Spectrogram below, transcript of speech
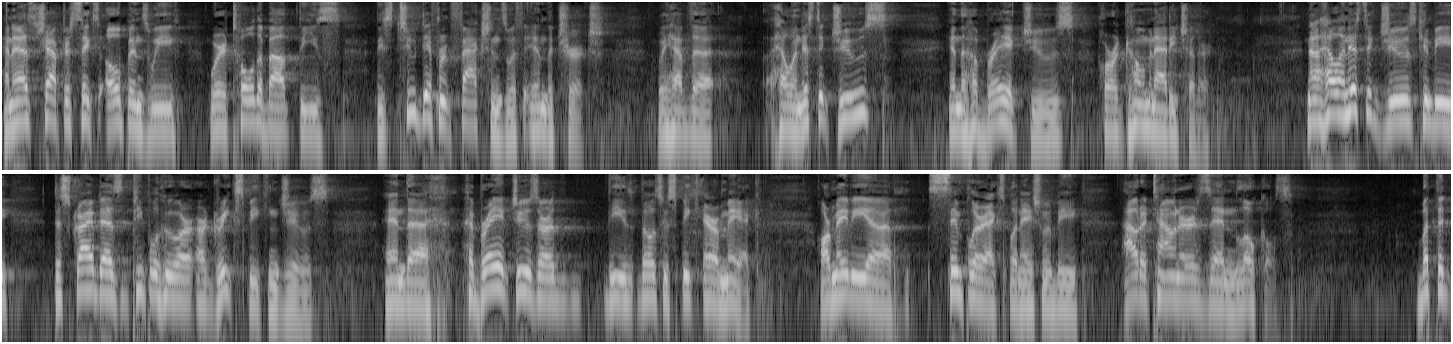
And as chapter 6 opens, we, we're told about these, these two different factions within the church. We have the Hellenistic Jews and the Hebraic Jews who are coming at each other. Now, Hellenistic Jews can be described as people who are, are Greek speaking Jews, and the Hebraic Jews are those who speak Aramaic. Or maybe a simpler explanation would be out of towners and locals. But the,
